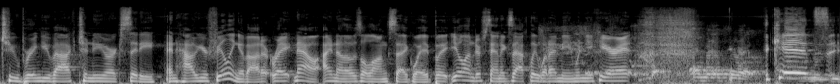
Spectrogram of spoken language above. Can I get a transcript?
to bring you back to New York City and how you're feeling about it right now. I know that was a long segue, but you'll understand exactly what I mean when you hear it. I'm all for it. Kids. Thank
